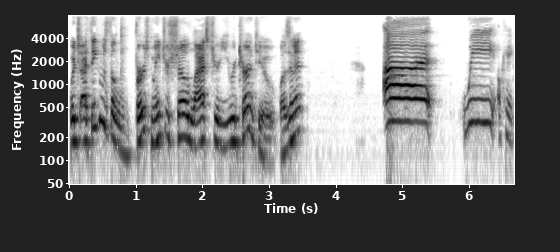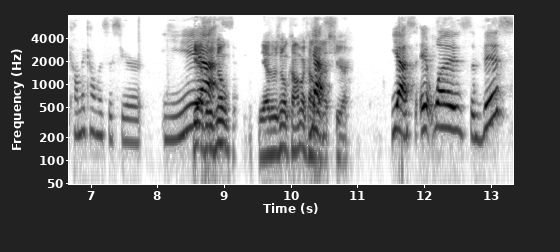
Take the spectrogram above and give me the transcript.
which I think was the first major show last year you returned to, wasn't it? Uh, we okay. Comic Con was this year. Yes. Yeah, there's no yeah, there was no Comic Con Yes. last year. Yes, it was this,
